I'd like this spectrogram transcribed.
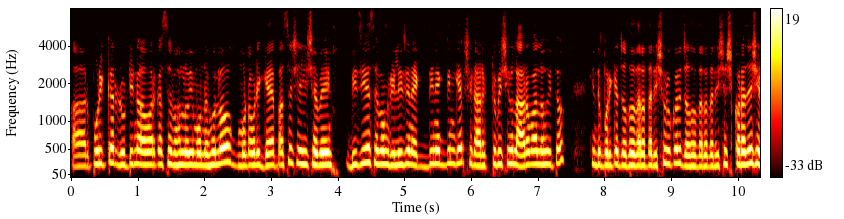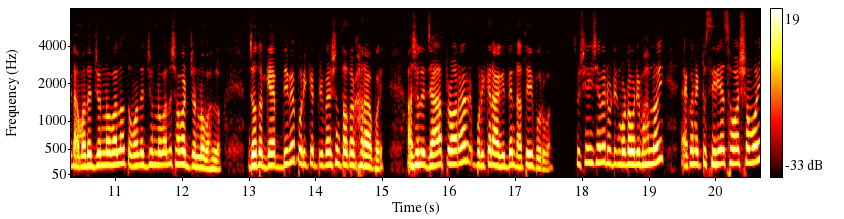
আর পরীক্ষার রুটিনও আমার কাছে ভালোই মনে হলো। মোটামুটি গ্যাপ আছে সেই হিসেবে বিজিএস এবং রিলিজন একদিন একদিন গ্যাপ সেটা আরেকটু বেশি হলে আরও ভালো হইতো। কিন্তু পরীক্ষা যত তাড়াতাড়ি শুরু করে, যত তাড়াতাড়ি শেষ করা যায়, সেটা আমাদের জন্য ভালো, তোমাদের জন্য ভালো, সবার জন্য ভালো। যত গ্যাপ দিবে, পরীক্ষার প্রিপারেশন তত খারাপ হয়। আসলে যা পড়ার, পরীক্ষার আগের দিন রাতেই পড়বা। সো সেই হিসাবে রুটিন মোটামুটি ভালোই। এখন একটু সিরিয়াস হওয়ার সময়,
